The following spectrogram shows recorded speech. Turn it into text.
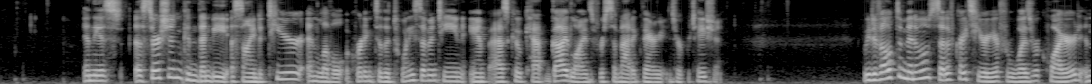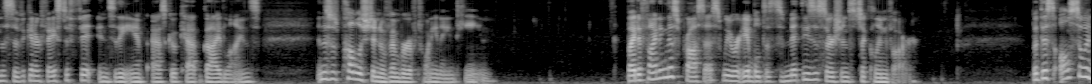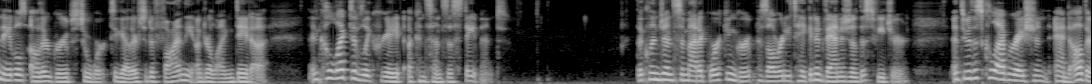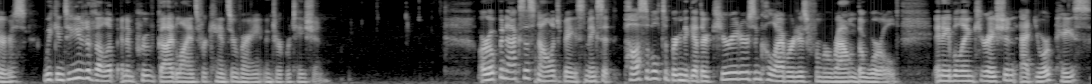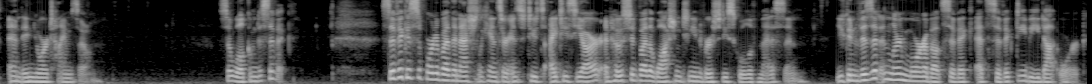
And the assertion can then be assigned a tier and level according to the 2017 AMP ASCO CAP guidelines for somatic variant interpretation. We developed a minimum set of criteria for what is required in the civic interface to fit into the AMP ASCO CAP guidelines, and this was published in November of 2019. By defining this process, we were able to submit these assertions to ClinVar. But this also enables other groups to work together to define the underlying data and collectively create a consensus statement. The ClinGen Somatic Working Group has already taken advantage of this feature, and through this collaboration and others, we continue to develop and improve guidelines for cancer variant interpretation. Our open access knowledge base makes it possible to bring together curators and collaborators from around the world, enabling curation at your pace and in your time zone. So welcome to Civic. Civic is supported by the National Cancer Institute's ITCR and hosted by the Washington University School of Medicine. You can visit and learn more about Civic at civicdb.org.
